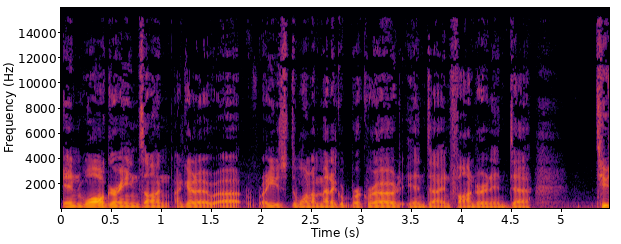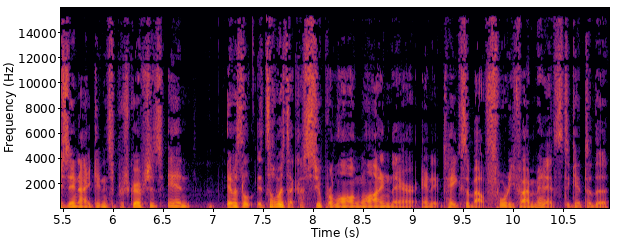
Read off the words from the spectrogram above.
in Walgreens on. I go to. Uh, I used the one on Meadowbrook Road in uh, in Fondren, and uh, Tuesday night getting some prescriptions, and it was. It's always like a super long line there, and it takes about forty five minutes to get to the.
